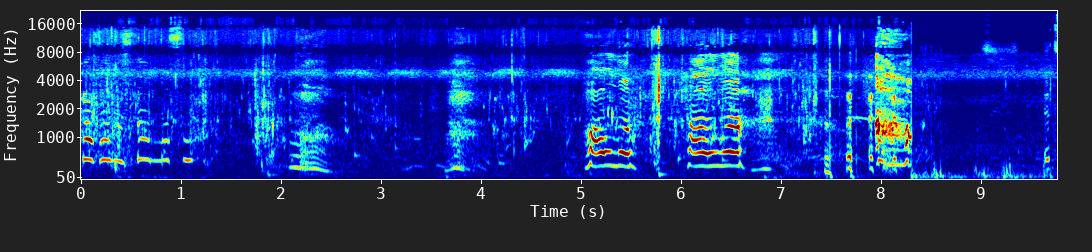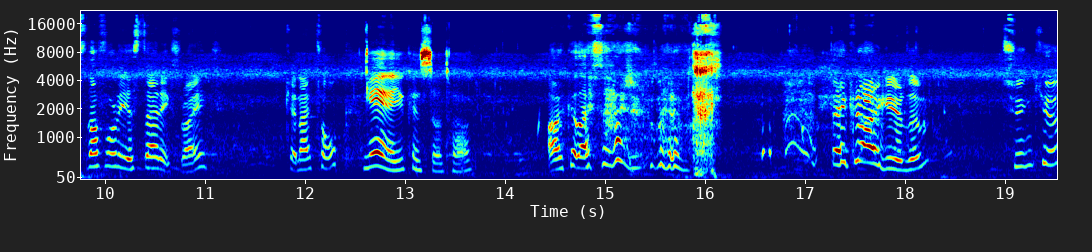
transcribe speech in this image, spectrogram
kafam ıslanmasın. Havlu, havlu. It's not for the aesthetics, right? Can I talk? Yeah, you can still talk. Arkadaşlar merhaba. Tekrar girdim. Çünkü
